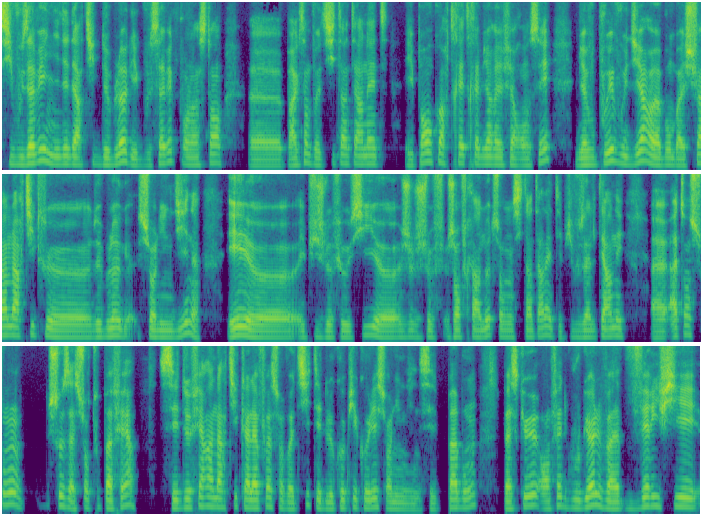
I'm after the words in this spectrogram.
si vous avez une idée d'article de blog et que vous savez que pour l'instant, heu, par exemple, votre site internet est pas encore très, très bien référencé, eh bien vous pouvez vous dire, heu: «Bon, bah, je fais un article, heu, de blog sur LinkedIn et puis je le fais aussi, j'en ferai un autre sur mon site internet» et puis vous alternez. Attention, chose à surtout pas faire, c'est de faire un article à la fois sur votre site et de le copier-coller sur LinkedIn. C'est pas bon parce que en fait, Google va vérifier,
